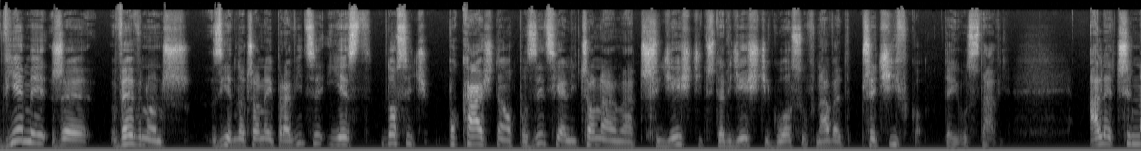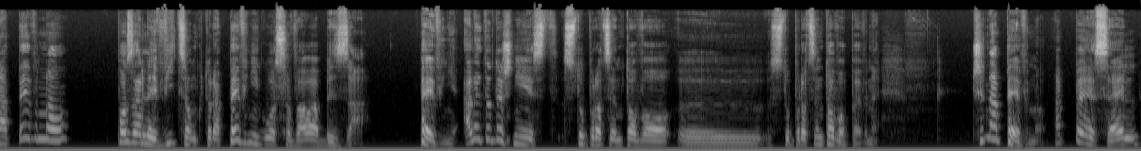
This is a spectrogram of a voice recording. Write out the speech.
wiemy, że wewnątrz Zjednoczonej Prawicy jest dosyć pokaźna opozycja, liczona na 30-40 głosów nawet przeciwko tej ustawie ale czy na pewno poza lewicą, która pewnie głosowałaby za? Pewnie, ale to też nie jest stuprocentowo, yy, stuprocentowo pewne. Czy na pewno na PSL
